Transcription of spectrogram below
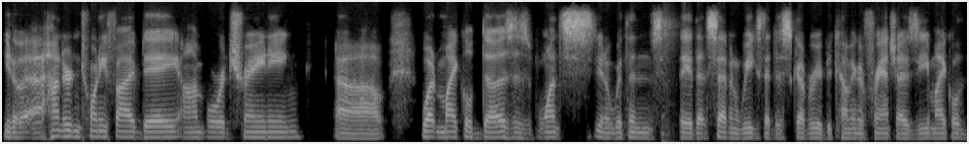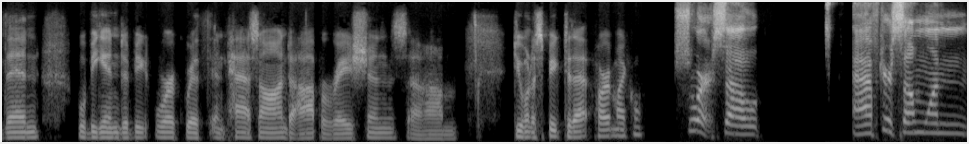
you know, 125 day onboard training. Uh, what Michael does is once, you know, within say that seven weeks, that discovery of becoming a franchisee, Michael then will begin to be, work with and pass on to operations. Um, do you want to speak to that part, Michael? Sure. So after someone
